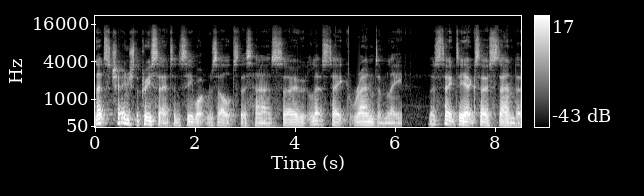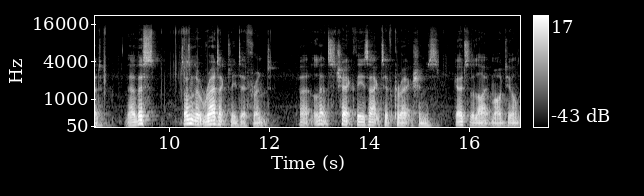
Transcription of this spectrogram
Let's change the preset and see what results this has. So let's take randomly, let's take DxO standard. Now this doesn't look radically different, but let's check these active corrections. Go to the light module.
